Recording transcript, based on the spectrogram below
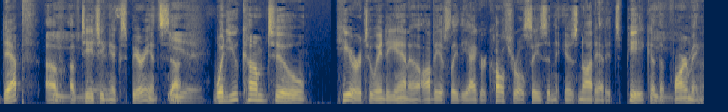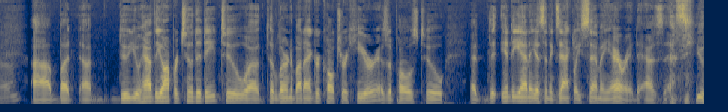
depth of, of teaching experience. Uh, Yes. When you come to here to Indiana, obviously the agricultural season is not at its peak, of the farming. Uh, but uh, do you have the opportunity to uh, to learn about agriculture here, as opposed to uh, the, Indiana isn't exactly semi-arid as as you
